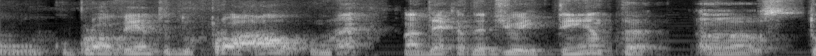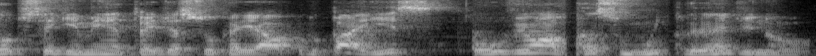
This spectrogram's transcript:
o, o provento do pró-álcool, né? Na década de 80, uh, todo o segmento de açúcar e álcool do país, houve um avanço muito grande no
